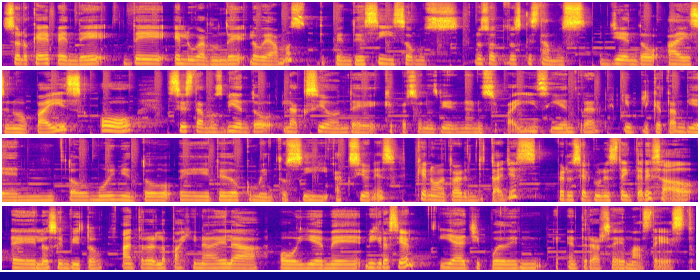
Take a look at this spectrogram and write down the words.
solo que depende del lugar donde lo veamos, depende si somos nosotros los que estamos yendo a ese nuevo país o si estamos viendo la acción de que personas vienen a nuestro país y entran, implica también todo un movimiento eh, de documentos y acciones que no va a entrar en detalles, pero si alguno está interesado, eh, los invito a entrar a la página de la OIM Migración y allí pueden enterarse de más de esto.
